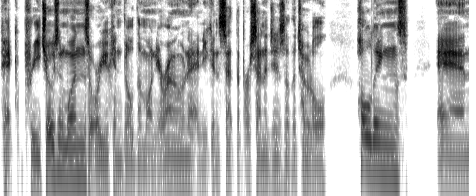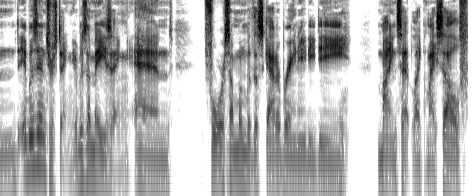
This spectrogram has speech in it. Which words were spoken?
pick pre chosen ones or you can build them on your own and you can set the percentages of the total holdings. And it was interesting. It was amazing. And for someone with a scatterbrain ADD mindset like myself,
